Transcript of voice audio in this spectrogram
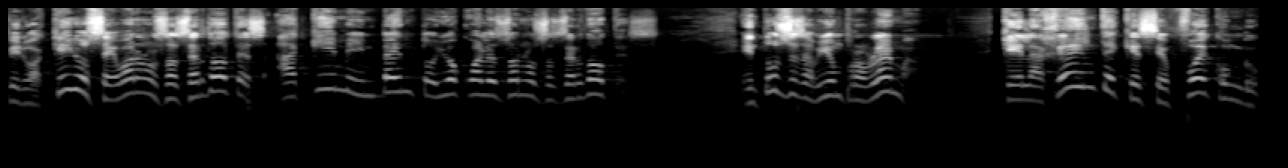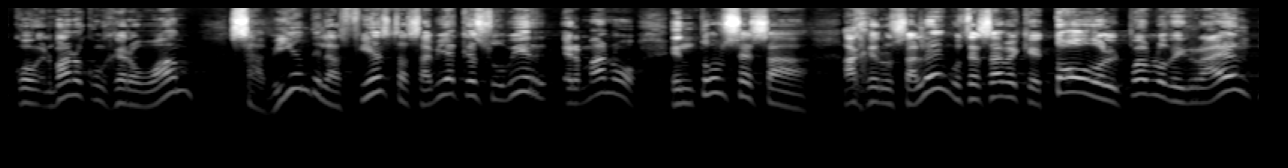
pero aquellos se llevaron los sacerdotes. Aquí me invento yo cuáles son los sacerdotes. Entonces había un problema que la gente que se fue con, hermano con Jeroboam sabían de las fiestas, sabía que subir, hermano, entonces a, a, Jerusalén. Usted sabe que todo el pueblo de Israel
